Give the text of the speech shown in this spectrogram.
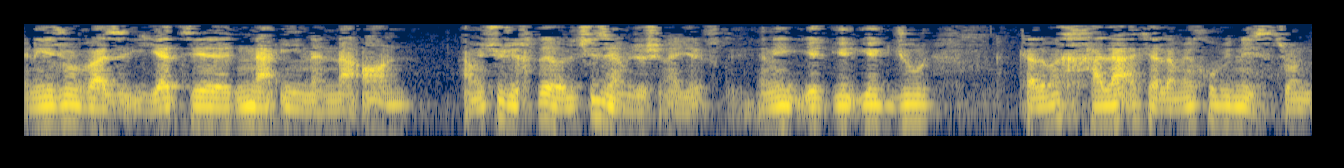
یعنی یک جور وضعیت نعین نعان. همه چی ریخته ولی چیزی هم جاش نگرفته. یعنی یک جور کلمه خلع کلمه خوبی نیست چون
